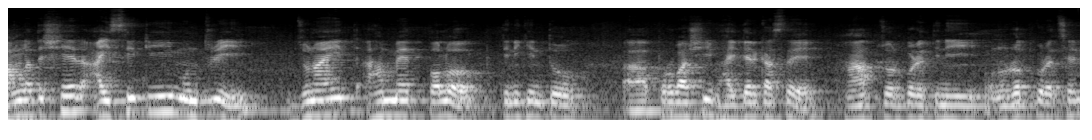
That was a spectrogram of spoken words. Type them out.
বাংলাদেশের আইসিটি মন্ত্রী জুনাইদ আহমেদ পলক, তিনি কিন্তু প্রবাসী ভাইদের কাছে হাত জোর করে তিনি অনুরোধ করেছেন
